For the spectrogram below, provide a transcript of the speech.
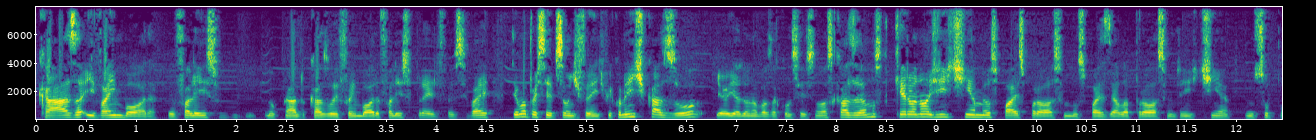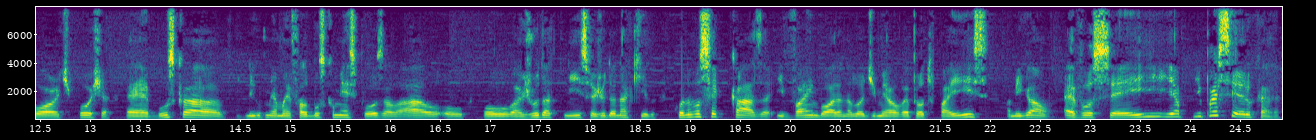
casa e vai embora. Eu falei isso, meu cunhado casou e foi embora, eu falei isso pra ele. Falei, você vai ter uma percepção diferente, porque quando a gente casou, eu e a dona Voz da Conceição, nós casamos, queira ou não, a gente tinha meus pais próximos, os pais dela próximos, então a gente tinha um suporte, poxa, é, busca, ligo pra minha mãe e falo, busca minha esposa lá, ou, ou, ou ajuda nisso, ajuda naquilo. Quando você casa e vai embora na lua de mel, vai pra outro país, amigão, é você e, o parceiro, cara.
